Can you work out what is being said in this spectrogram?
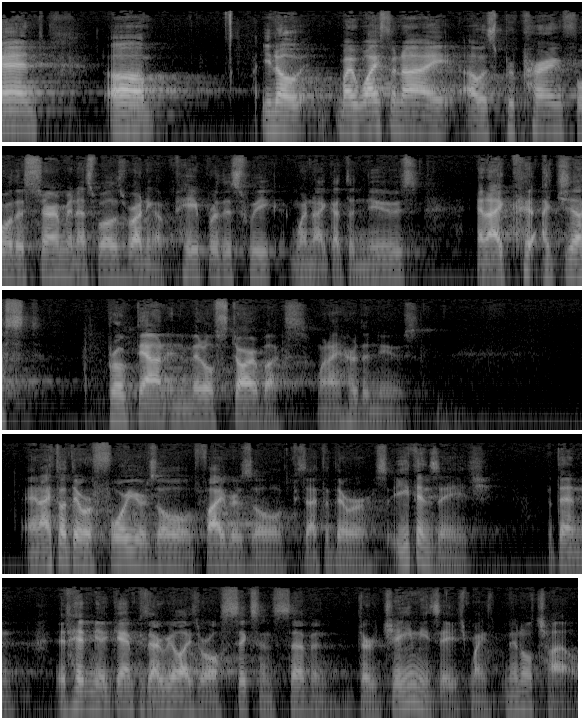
And, um, you know, my wife and I, I was preparing for the sermon as well as writing a paper this week when I got the news, and I, could, I just broke down in the middle of Starbucks when I heard the news. And I thought they were four years old, five years old, because I thought they were Ethan's age. But then it hit me again because I realized they're all six and seven. They're Jamie's age, my middle child.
